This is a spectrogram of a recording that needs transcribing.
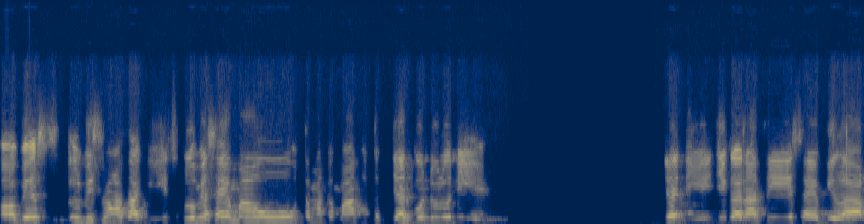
Uh, biar lebih semangat lagi, sebelumnya saya mau teman-teman untuk jargon dulu nih. Jadi, jika nanti saya bilang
